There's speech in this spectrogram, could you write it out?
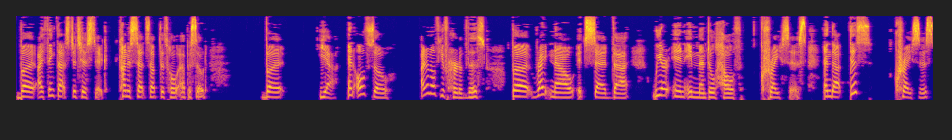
But I think that statistic kind of sets up this whole episode. But yeah. And also, I don't know if you've heard of this, but right now it's said that we are in a mental health crisis and that this crisis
